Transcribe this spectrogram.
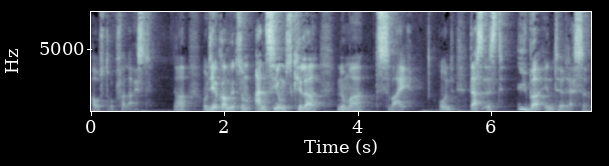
Ausdruck verleihst. Ja? Und hier kommen wir zum Anziehungskiller Nummer zwei. Und das ist Überinteresse.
